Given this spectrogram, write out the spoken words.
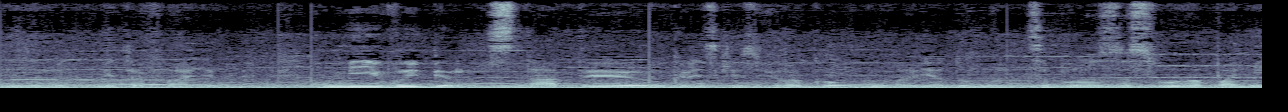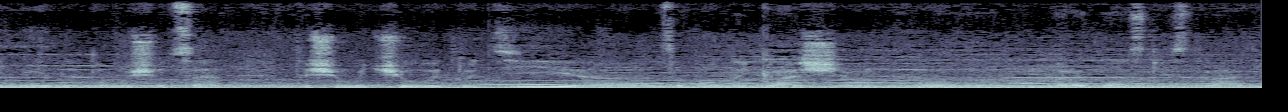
Ніни Мітрофанівни. Мій вибір стати українським співаком. Я думаю, це була заслуга пані Ніни, тому що це те, що ми чули тоді, це було найкраще на радянській естраді.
